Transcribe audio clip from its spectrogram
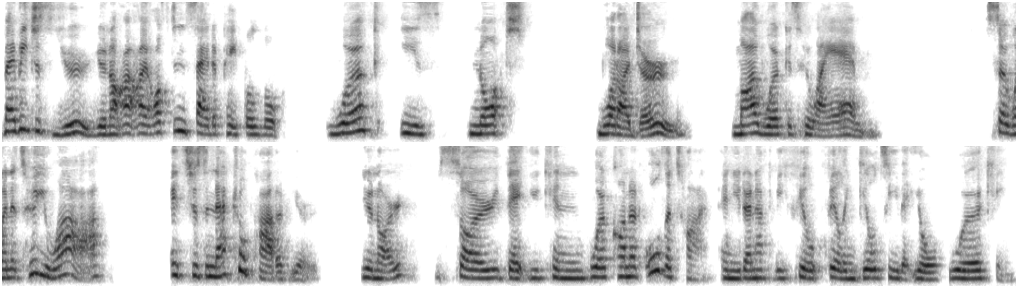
maybe just you. You know, I, I often say to people, look, work is not what I do. My work is who I am. So when it's who you are, it's just a natural part of you, you know so that you can work on it all the time and you don't have to be feel, feeling guilty that you're working.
